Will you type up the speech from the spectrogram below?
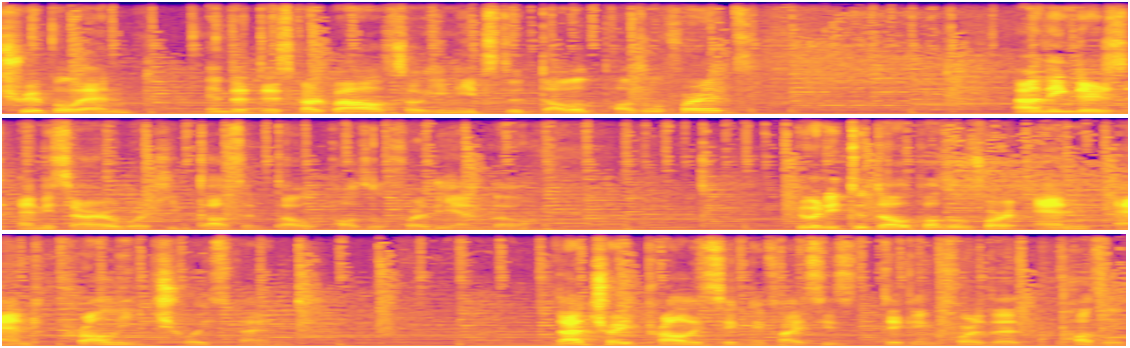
triple N in the discard pile, so he needs to double puzzle for it. I don't think there's any scenario where he doesn't double puzzle for the N though. He would need to double puzzle for N and probably choice end. That trade probably signifies he's digging for the puzzle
